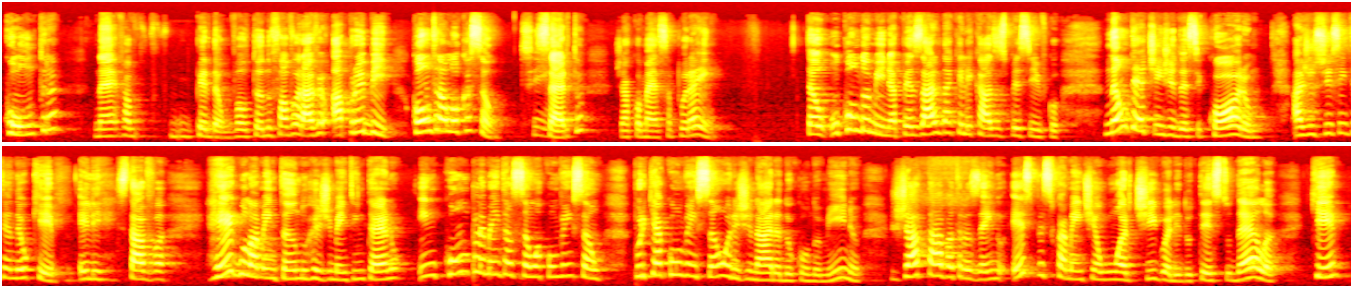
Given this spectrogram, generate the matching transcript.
contra, né? Perdão, votando favorável a proibir, contra a locação. Sim. certo? Já começa por aí. Então, o condomínio, apesar daquele caso específico não ter atingido esse quórum, a justiça entendeu que ele estava regulamentando o regimento interno em complementação à convenção, porque a convenção originária do condomínio já estava trazendo especificamente em algum artigo ali do texto dela que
